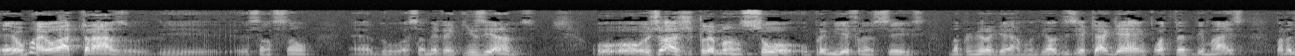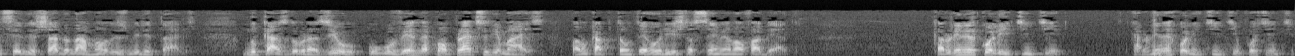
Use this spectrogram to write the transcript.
É o maior atraso de sanção é, do orçamento em 15 anos. O, o Georges Clemenceau, o premier francês na Primeira Guerra Mundial, dizia que a guerra é importante demais para ser deixada na mão dos militares. No caso do Brasil, o governo é complexo demais para um capitão terrorista semi-analfabeto. Carolina Ercoli, Tintin, Carolina Ercolim, tintim por tintim.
